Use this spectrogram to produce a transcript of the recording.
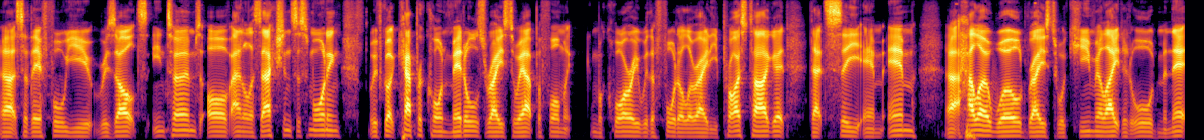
Uh, so their full year results. In terms of analyst actions this morning, we've got Capricorn Metals raised to outperform Macquarie with a $4.80 price target. That's CMM. Uh, Helloworld raised to accumulate at Ord Minnett,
